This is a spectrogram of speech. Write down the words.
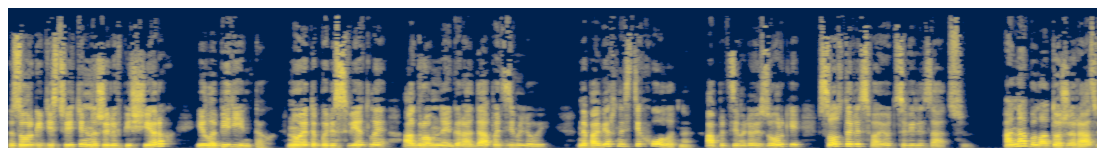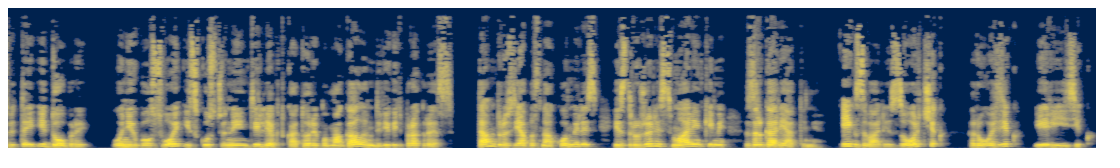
Зорги действительно жили в пещерах и лабиринтах, но это были светлые, огромные города под землей. На поверхности холодно, а под землей зорги создали свою цивилизацию. Она была тоже развитой и доброй, у них был свой искусственный интеллект, который помогал им двигать прогресс. Там друзья познакомились и сдружились с маленькими заргорятами. Их звали Зорчик, Розик и Ризик.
